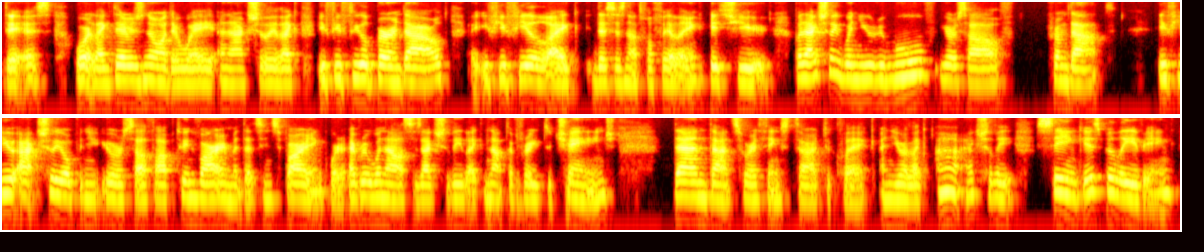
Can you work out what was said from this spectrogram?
this or like there is no other way and actually like if you feel burned out if you feel like this is not fulfilling it's you. But actually when you remove yourself from that if you actually open yourself up to environment that's inspiring where everyone else is actually like not afraid to change then that's where things start to click. And you're like ah actually seeing is believing.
